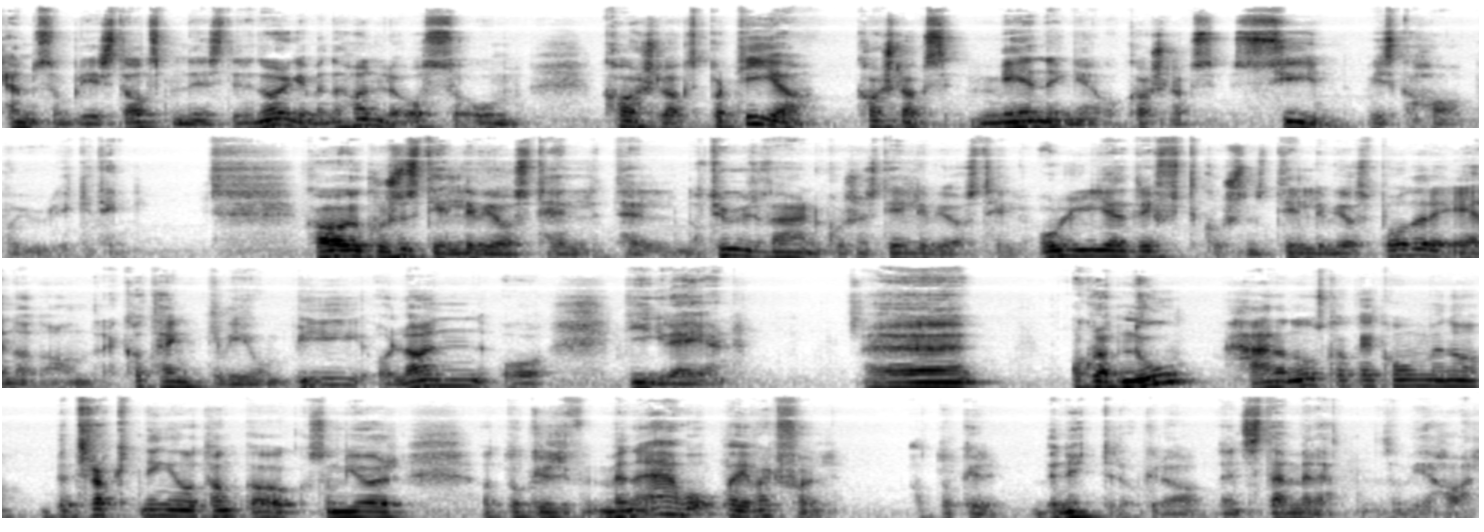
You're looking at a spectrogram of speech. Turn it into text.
hvem som blir statsminister i Norge, men det handler også om hva slags partier, hva slags meninger og hva slags syn vi skal ha på ulike ting. Hvordan stiller vi oss til, til, naturvern? Hvordan stiller vi oss til oljedrift? Hvordan stiller vi oss både det ene og det andre? Hva tenker vi om by og land og de greiene? Eh, akkurat nå, her og nå, skal ikke jeg komme med noen betraktninger og tanker som gjør at dere Men jeg håper i hvert fall at dere benytter dere av den stemmeretten som vi har.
